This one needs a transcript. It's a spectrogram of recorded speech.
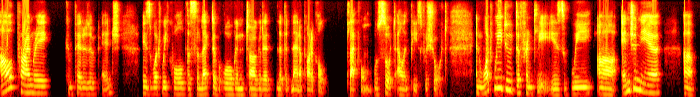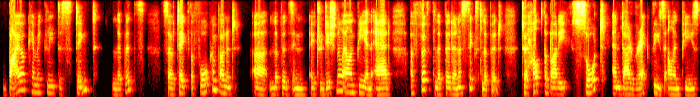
Our primary competitive edge is what we call the selective organ targeted lipid nanoparticle platform, or SORT LNPs for short. And what we do differently is we uh, engineer uh, biochemically distinct lipids. So take the four component uh, lipids in a traditional LNP and add a fifth lipid and a sixth lipid to help the body sort and direct these LNPs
